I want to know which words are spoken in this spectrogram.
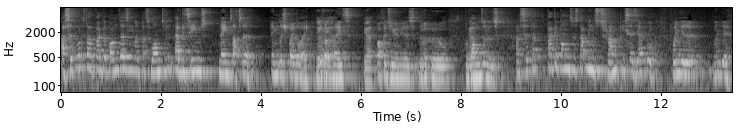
I said, what's that Vagabondes? He went, that's Wanderers. Every team's named after English, by the way. Yeah, River yeah. Plate, Yeah. Boca Juniors, Liverpool, the Yeah. Wanderers. I said, that vagabonds, does that means tramp? He says, yeah, but when you, when you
